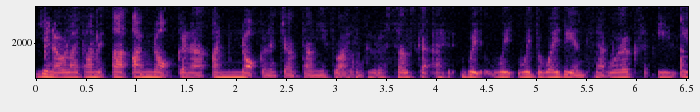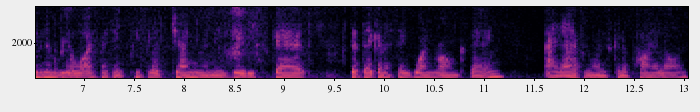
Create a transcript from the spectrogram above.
You know, like I'm I, I'm not gonna I'm not gonna jump down your throat. I think people are so scared with with, with the way the internet works. Even in real life, I think people are genuinely really scared that they're gonna say one wrong thing, and everyone's gonna pile on,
